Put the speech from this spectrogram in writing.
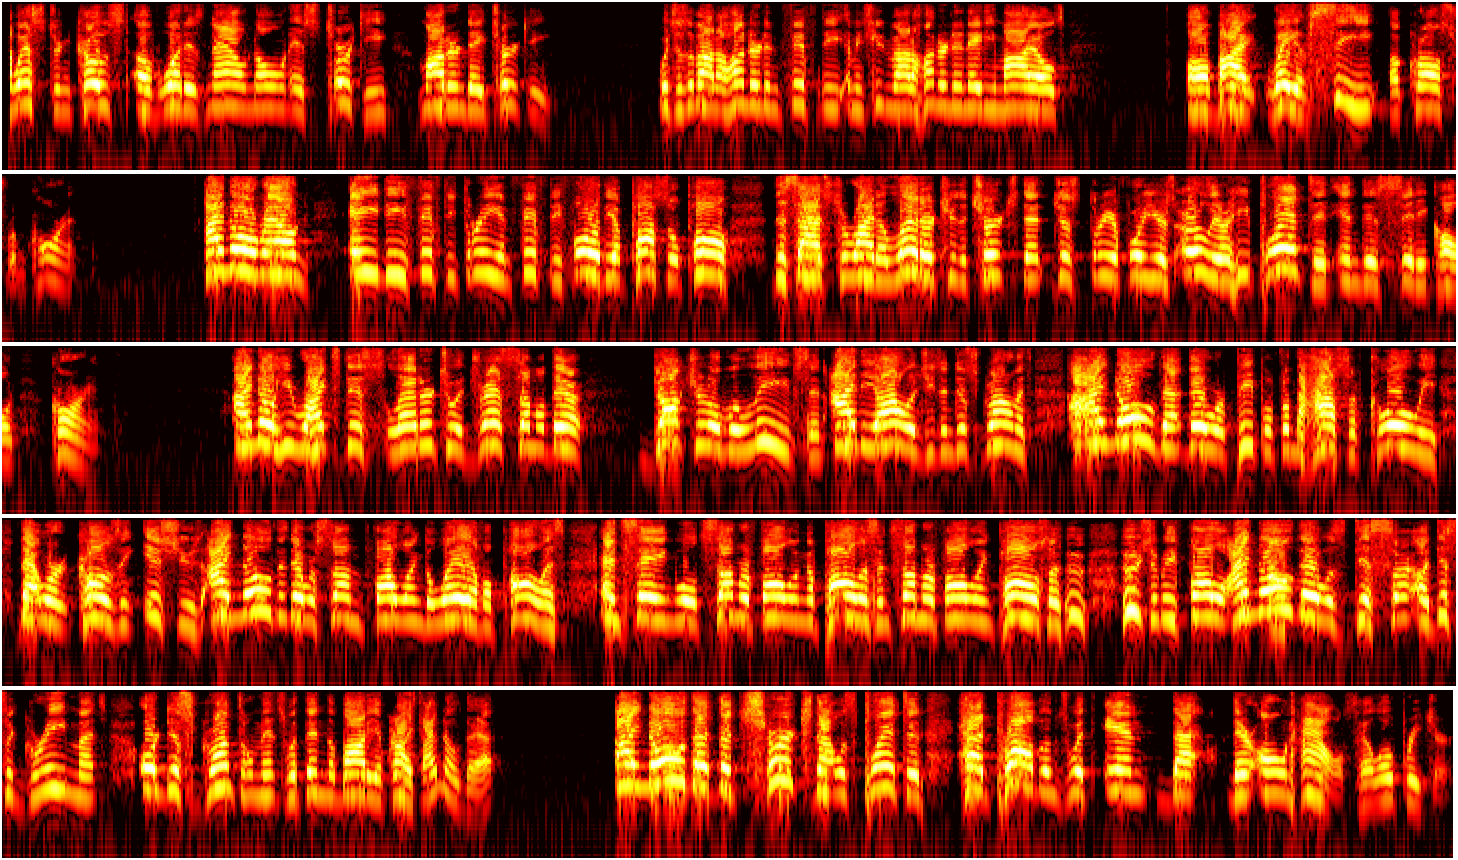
the western coast of what is now known as Turkey, modern day Turkey, which is about 150, I mean, excuse me, about 180 miles uh, by way of sea across from Corinth. I know around AD 53 and 54, the Apostle Paul decides to write a letter to the church that just three or four years earlier he planted in this city called Corinth. I know he writes this letter to address some of their doctrinal beliefs and ideologies and disgruntlements. I know that there were people from the house of Chloe that were causing issues. I know that there were some following the way of Apollos and saying, well, some are following Apollos and some are following Paul, so who, who should we follow? I know there was dis- uh, disagreements or disgruntlements within the body of Christ. I know that. I know that the church that was planted had problems within that their own house. Hello, preacher.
